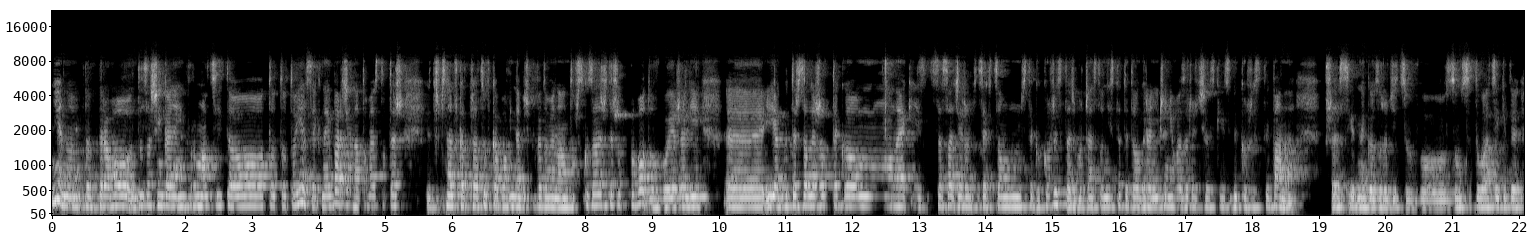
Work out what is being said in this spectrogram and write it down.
Nie, no prawo do zasięgania informacji to, to, to, to jest jak najbardziej, natomiast to też, czy na przykład placówka powinna być powiadomiona, no to wszystko zależy też od powodów, bo jeżeli yy, i jakby też zależy od tego, na jakiej zasadzie rodzice chcą z tego korzystać, bo często niestety to ograniczenie władzy rodzicielskiej jest wykorzystywane przez jednego z rodziców, bo są sytuacje, kiedy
